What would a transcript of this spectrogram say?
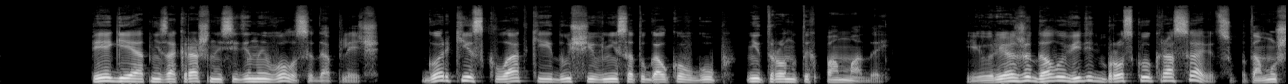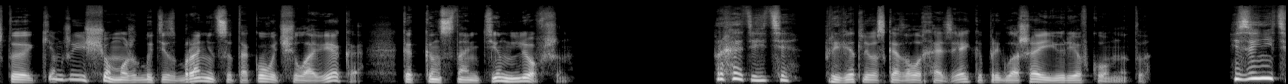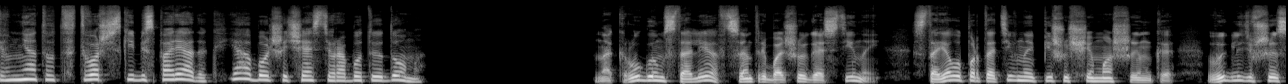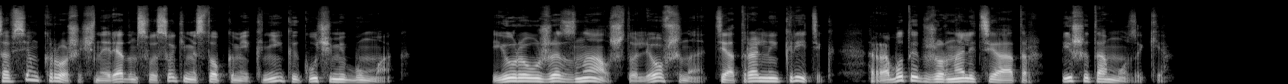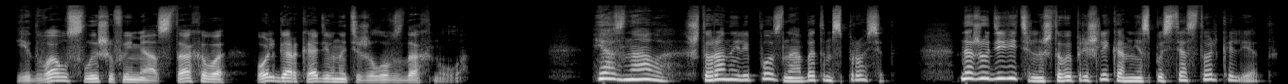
Пеги от незакрашенной седины волосы до плеч, горькие складки, идущие вниз от уголков губ, нетронутых помадой. Юрий ожидал увидеть броскую красавицу, потому что кем же еще может быть избранница такого человека, как Константин Левшин? «Проходите», — приветливо сказала хозяйка, приглашая Юрия в комнату. «Извините, у меня тут творческий беспорядок. Я большей частью работаю дома». На круглом столе в центре большой гостиной стояла портативная пишущая машинка, выглядевшая совсем крошечной рядом с высокими стопками книг и кучами бумаг. Юра уже знал, что Левшина — театральный критик, работает в журнале «Театр», пишет о музыке. Едва услышав имя Астахова, Ольга Аркадьевна тяжело вздохнула. «Я знала, что рано или поздно об этом спросят. Даже удивительно, что вы пришли ко мне спустя столько лет.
